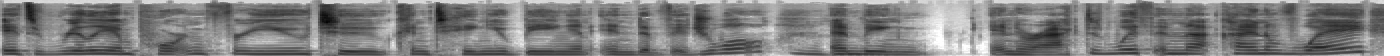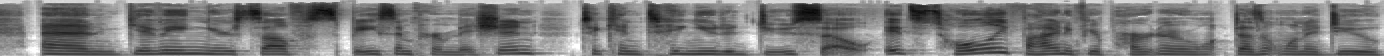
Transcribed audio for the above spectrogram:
it's really important for you to continue being an individual and being interacted with in that kind of way and giving yourself space and permission to continue to do so. It's totally fine if your partner doesn't want to do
